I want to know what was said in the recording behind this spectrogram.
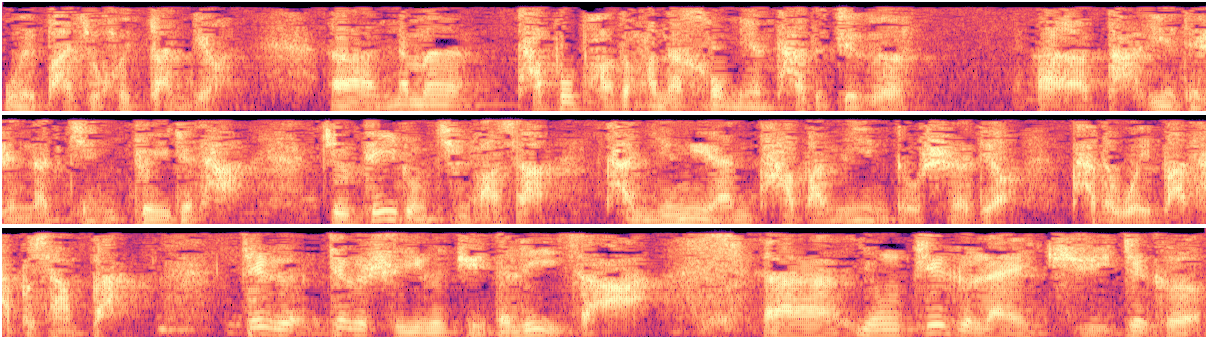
尾巴就会断掉啊。那么他不跑的话呢，后面他的这个。啊，打猎的人呢紧追着他，就这种情况下，他宁愿他把命都舍掉，他的尾巴他不想断。这个这个是一个举的例子啊，呃，用这个来举这个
